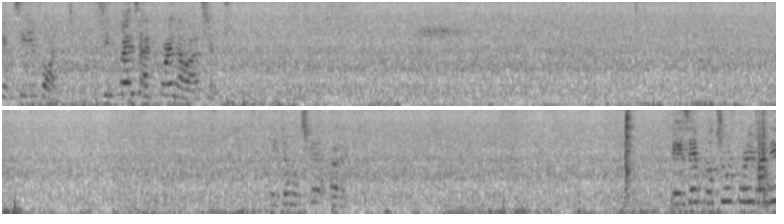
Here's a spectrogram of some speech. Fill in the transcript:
বেক্সি ফল সিকোয়েন্স অ্যাড করে দেওয়া আছে। এটা হচ্ছে আরেকটা। পেজে প্রচুর পরিমাণে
